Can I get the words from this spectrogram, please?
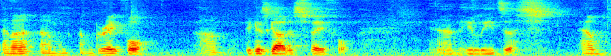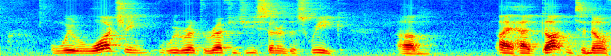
and I, am I'm, I'm grateful um, because God is faithful, and He leads us. And when we were watching, we were at the refugee center this week. Um, I had gotten to know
